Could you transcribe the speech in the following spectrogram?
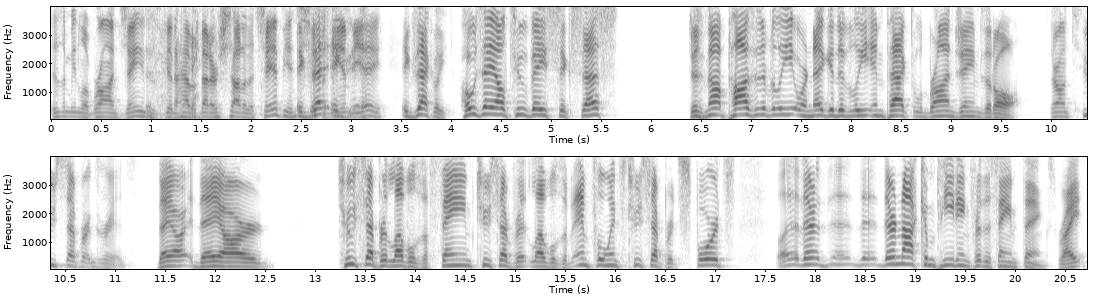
doesn't mean LeBron James is going to have a better shot at the championship Exa- in the NBA. Exactly. Jose Altuve's success does not positively or negatively impact LeBron James at all. They're on two separate grids. They are they are two separate levels of fame, two separate levels of influence, two separate sports. Uh, They're they're not competing for the same things, right?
